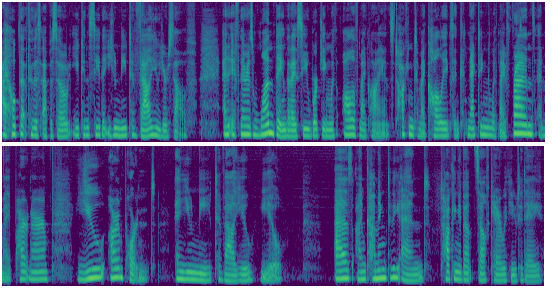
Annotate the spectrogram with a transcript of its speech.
I hope that through this episode, you can see that you need to value yourself. And if there is one thing that I see working with all of my clients, talking to my colleagues, and connecting with my friends and my partner, you are important and you need to value you. As I'm coming to the end, talking about self care with you today,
